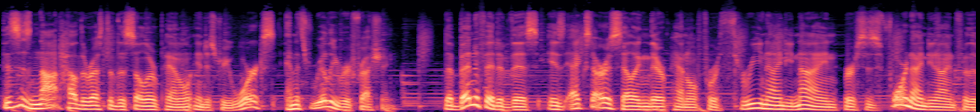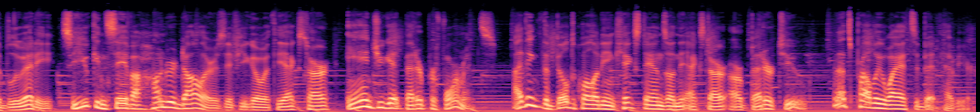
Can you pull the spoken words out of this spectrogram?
This is not how the rest of the solar panel industry works, and it's really refreshing. The benefit of this is XTAR is selling their panel for 399 versus 499 for the Bluetti, so you can save $100 if you go with the XTAR, and you get better performance. I think the build quality and kickstands on the XTAR are better too, and that's probably why it's a bit heavier.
